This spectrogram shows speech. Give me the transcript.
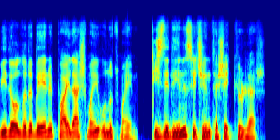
videoları beğenip paylaşmayı unutmayın. İzlediğiniz için teşekkürler.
